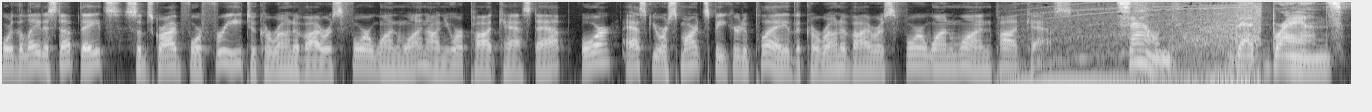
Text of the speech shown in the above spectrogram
For the latest updates, subscribe for free to Coronavirus 411 on your podcast app or ask your smart speaker to play the Coronavirus 411 podcast. Sound that brands.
